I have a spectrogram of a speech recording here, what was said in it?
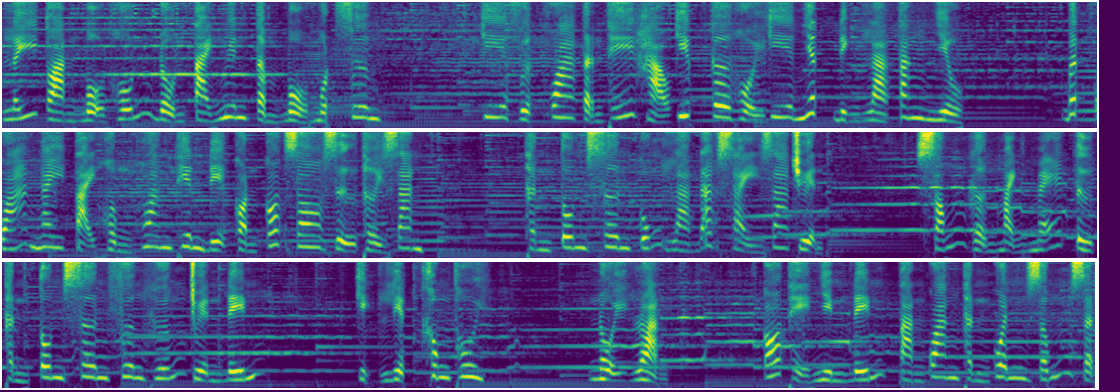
Lấy toàn bộ hốn độn tài nguyên tầm bổ một phương. Kia vượt qua tận thế hảo kiếp, cơ hội kia nhất định là tăng nhiều. Bất quá ngay tại hồng hoang thiên địa còn có do dự thời gian. Thần Tôn Sơn cũng là đã xảy ra chuyện. Sóng gợn mạnh mẽ từ thần Tôn Sơn phương hướng truyền đến. Kịch liệt không thôi. Nội loạn. Có thể nhìn đến tàn quang thần quân giống dẫn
